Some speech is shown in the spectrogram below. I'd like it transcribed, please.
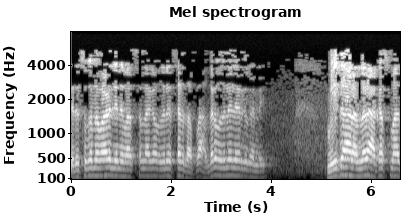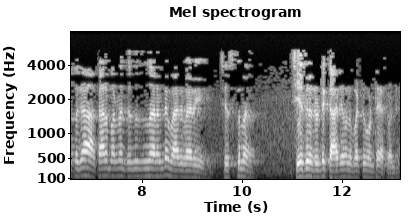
తెలుసుకున్నవాడు దీన్ని వస్త్రంలాగా వదిలేస్తాడు తప్ప అందరూ వదిలేలేరు కదండి మిగతా వాళ్ళందరూ అకస్మాత్తుగా అకాల మరణం చెందుతున్నారంటే వారి వారి చేసుకున్న చేసినటువంటి కార్యములు బట్టి ఉంటాయి అటువంటి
